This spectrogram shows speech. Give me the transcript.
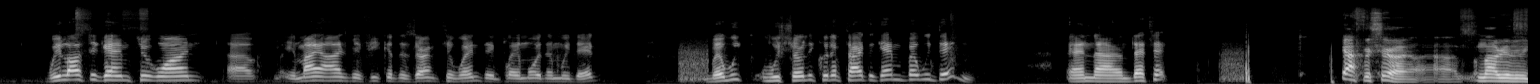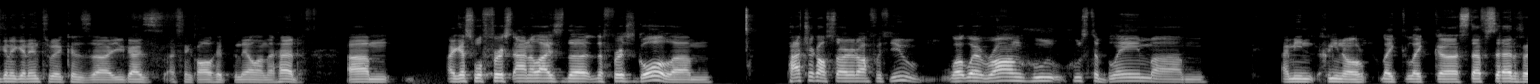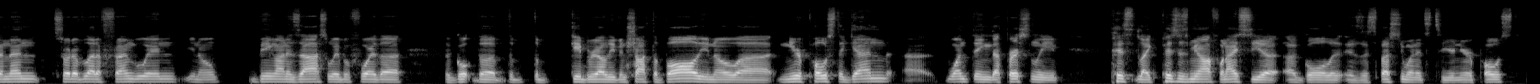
we lost the game 2 1. Uh, in my eyes, Benfica deserved to win. They played more than we did. But we, we surely could have tied the game, but we didn't. And uh, that's it. Yeah, for sure. Uh, I'm not really going to get into it because uh, you guys, I think, all hit the nail on the head. Um, I guess we'll first analyze the the first goal. Um, Patrick, I'll start it off with you. What went wrong? Who who's to blame? Um, I mean, you know, like like uh, Steph said, and then sort of let a frango in. You know, being on his ass way before the the go- the, the the Gabriel even shot the ball. You know, uh, near post again. Uh, one thing that personally piss like pisses me off when I see a, a goal is especially when it's to your near post.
